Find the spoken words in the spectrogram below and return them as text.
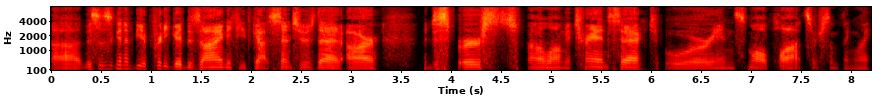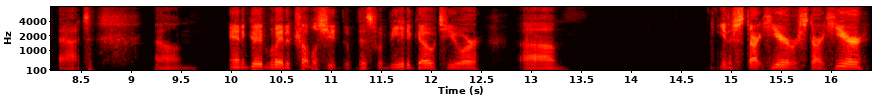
Uh, this is going to be a pretty good design if you've got sensors that are dispersed along a transect or in small plots or something like that. Um, and a good way to troubleshoot this would be to go to your um, either start here or start here,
